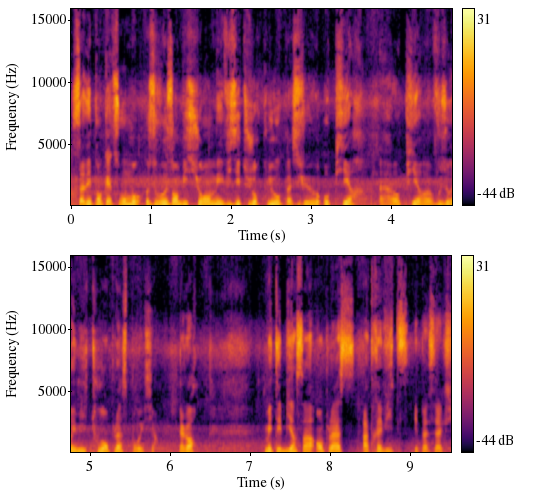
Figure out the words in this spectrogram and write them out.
Ça dépend quelles sont vos ambitions, mais visez toujours plus haut parce que au pire, euh, au pire, vous aurez mis tout en place pour réussir. D'accord? Mettez bien ça en place. À très vite et passez à l'action.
